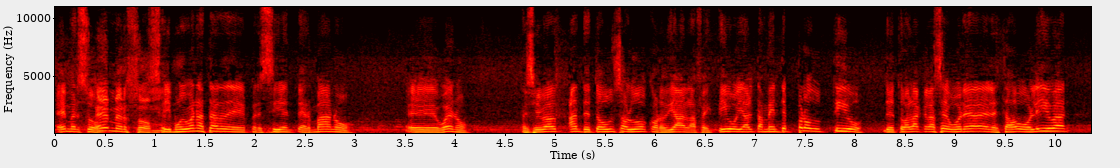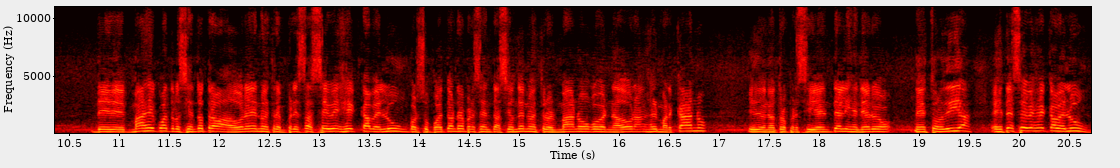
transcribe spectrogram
Emerson. Emerson. Sí, muy buenas tardes, presidente, hermano. Eh, bueno, reciba ante todo un saludo cordial, afectivo y altamente productivo de toda la clase obrera del Estado Bolívar, de más de 400 trabajadores de nuestra empresa CBG Cabelún, por supuesto en representación de nuestro hermano gobernador Ángel Marcano y de nuestro presidente, el ingeniero Néstor Díaz. Este es CBG Cabelún,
